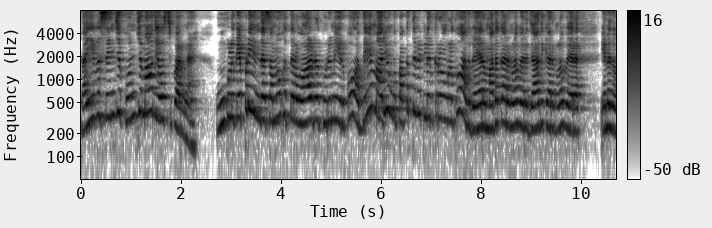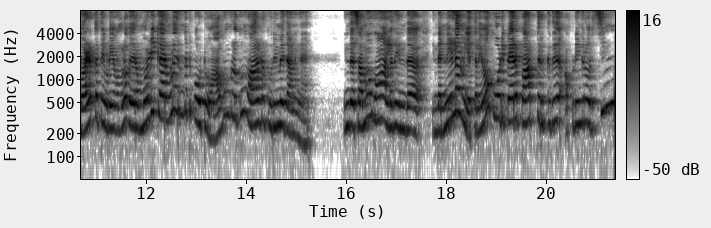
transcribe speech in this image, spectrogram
தயவு செஞ்சு கொஞ்சமாவது யோசிச்சு பாருங்கள் உங்களுக்கு எப்படி இந்த சமூகத்தில் வாழ்கிற உரிமை இருக்கோ அதே மாதிரி உங்கள் பக்கத்து வீட்டில் இருக்கிறவங்களுக்கும் அது வேறு மதக்காரங்களோ வேறு ஜாதிக்காரங்களோ வேறு எனது வழக்கத்தை உடையவங்களோ வேறு மொழிக்காரங்களோ இருந்துட்டு போட்டுவோம் அவங்களுக்கும் வாழ்கிற உரிமை தானுங்க. இந்த சமூகம் அல்லது இந்த இந்த நிலம் எத்தனையோ கோடி பேரை பார்த்துருக்குது அப்படிங்கிற ஒரு சின்ன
